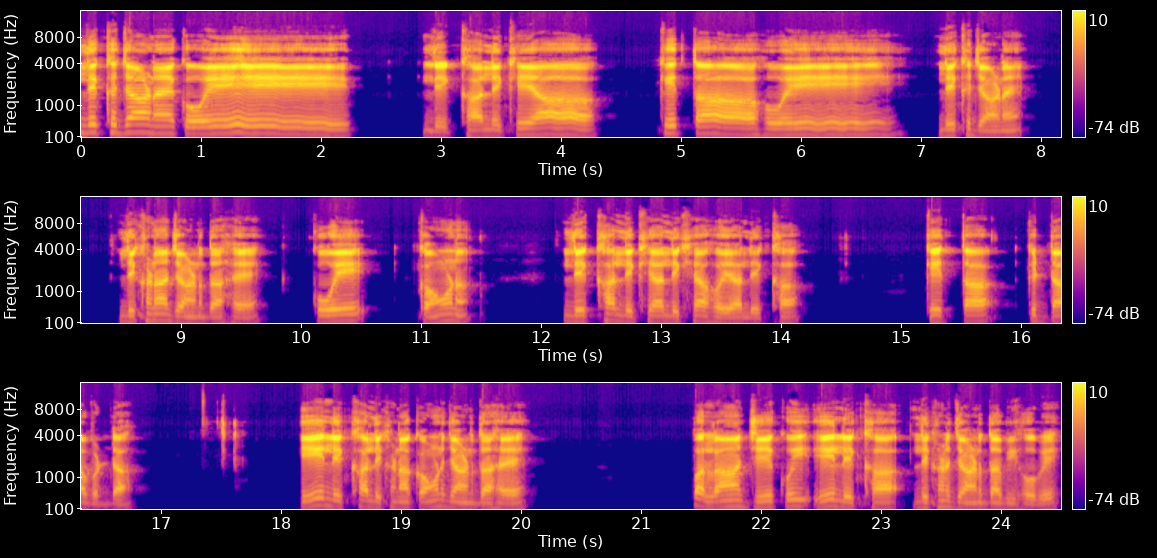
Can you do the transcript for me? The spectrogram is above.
ਲਿਖ ਜਾਣੈ ਕੋਏ, ਲੇਖਾ ਲਿਖਿਆ ਕੀਤਾ ਹੋਏ, ਲਿਖ ਜਾਣੈ, ਲਿਖਣਾ ਜਾਣਦਾ ਹੈ ਕੋਏ ਕੌਣ, ਲੇਖਾ ਲਿਖਿਆ ਲਿਖਿਆ ਹੋਇਆ ਲੇਖਾ ਕੀਤਾ ਕਿੱਡਾ ਵੱਡਾ। ਇਹ ਲੇਖਾ ਲਿਖਣਾ ਕੌਣ ਜਾਣਦਾ ਹੈ? ਭਲਾ ਜੇ ਕੋਈ ਇਹ ਲੇਖਾ ਲਿਖਣ ਜਾਣਦਾ ਵੀ ਹੋਵੇ,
